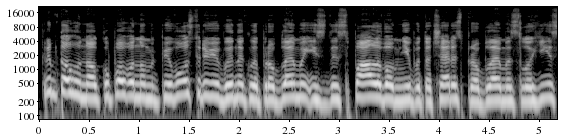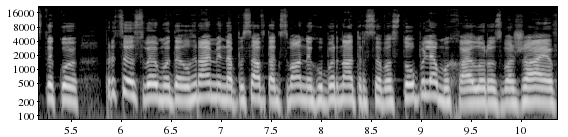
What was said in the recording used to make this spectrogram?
Крім того, на окупованому півострові виникли проблеми із диспаливом, нібито через проблеми з логістикою. Про це у своєму телеграмі написав так званий губернатор Севастополя Михайло Розважаєв.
